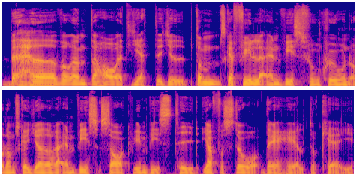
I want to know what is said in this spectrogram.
behöver inte ha ett jättedjup. De ska fylla en viss funktion och de ska göra en viss sak vid en viss tid. Jag förstår, det är helt okej. Okay.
